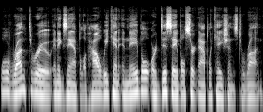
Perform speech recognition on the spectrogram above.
we'll run through an example of how we can enable or disable certain applications to run.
